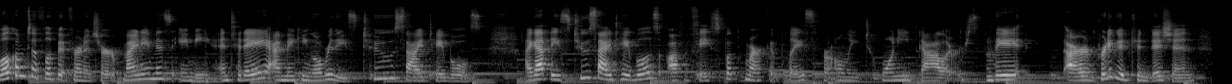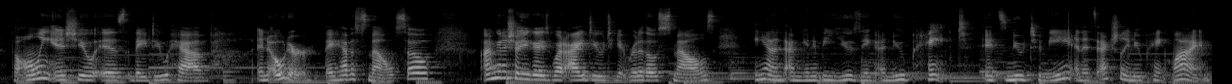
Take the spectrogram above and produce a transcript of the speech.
Welcome to Flip It Furniture. My name is Amy and today I'm making over these two side tables. I got these two side tables off of Facebook Marketplace for only $20. They are in pretty good condition. The only issue is they do have an odor. They have a smell. So I'm gonna show you guys what I do to get rid of those smells and I'm gonna be using a new paint. It's new to me and it's actually a new paint line.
